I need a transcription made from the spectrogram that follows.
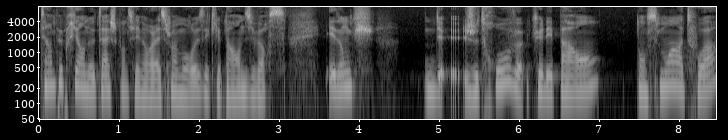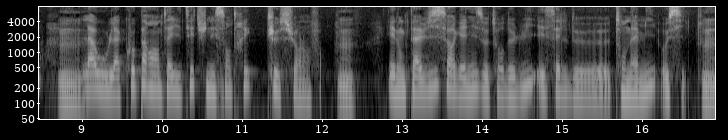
t'es un peu pris en otage quand il y a une relation amoureuse et que les parents divorcent. Et donc, je trouve que les parents pensent moins à toi, hmm. là où la coparentalité, tu n'es centré que sur l'enfant. Hmm. Et donc ta vie s'organise autour de lui et celle de ton ami aussi. Hmm.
